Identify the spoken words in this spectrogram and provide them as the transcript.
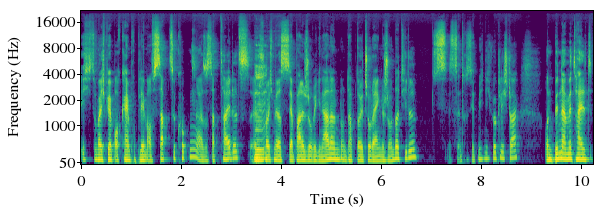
ich zum Beispiel habe auch kein Problem auf Sub zu gucken, also Subtitles. Äh, mhm. Schaue ich mir das japanische Original an und habe deutsche oder englische Untertitel. Das, das, interessiert mich nicht wirklich stark. Und bin damit halt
